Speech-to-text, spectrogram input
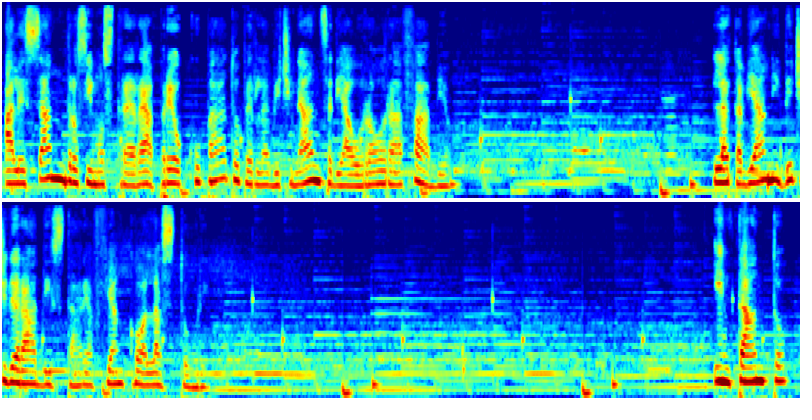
Alessandro si mostrerà preoccupato per la vicinanza di Aurora a Fabio. La Taviani deciderà di stare a fianco alla Story. Intanto,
